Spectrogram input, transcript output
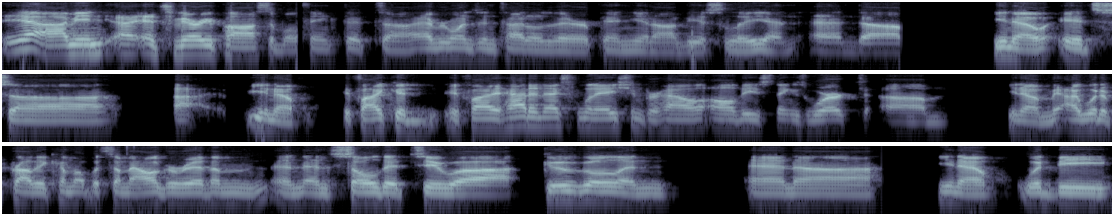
Yeah, I mean, uh, it's very possible. I think that uh, everyone's entitled to their opinion, obviously, and and uh, you know, it's uh, you know, if I could, if I had an explanation for how all these things worked, um, you know, I would have probably come up with some algorithm and and sold it to uh, Google and and uh, you know would be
